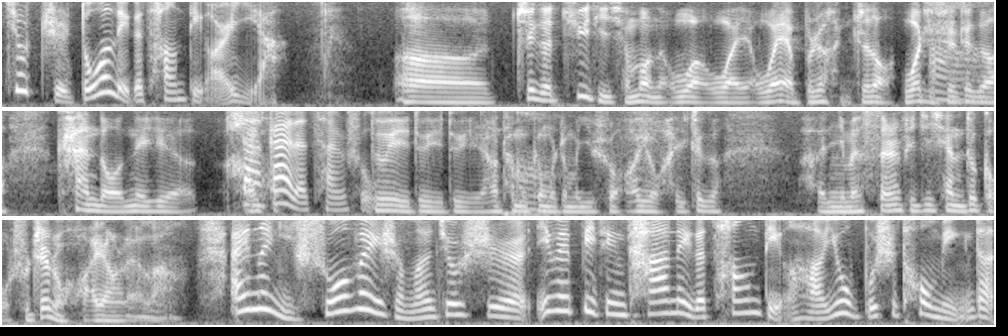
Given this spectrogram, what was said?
就只多了一个舱顶而已啊？呃，这个具体情况呢，我我也我也不是很知道，我只是这个看到那些大概的参数，对对对，然后他们跟我这么一说，哎呦，还这个。你们私人飞机现在都搞出这种花样来了？哎，那你说为什么？就是因为毕竟它那个舱顶哈又不是透明的，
